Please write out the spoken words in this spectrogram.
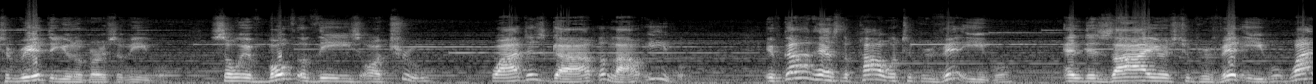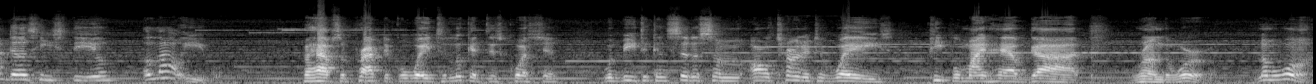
to rid the universe of evil. So, if both of these are true, why does God allow evil? If God has the power to prevent evil and desires to prevent evil, why does he still allow evil? Perhaps a practical way to look at this question would be to consider some alternative ways people might have God run the world. Number one,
